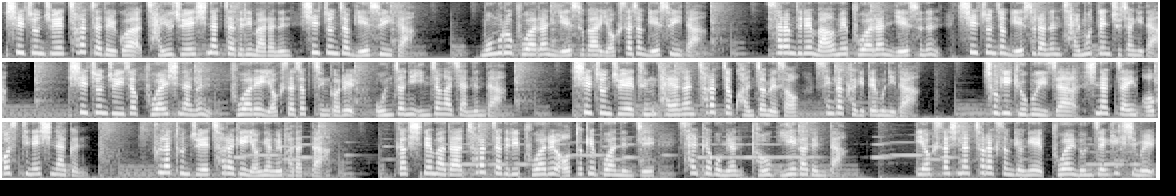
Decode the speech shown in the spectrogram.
실존주의 철학자들과 자유주의 신학자들이 말하는 실존적 예수이다. 몸으로 부활한 예수가 역사적 예수이다. 사람들의 마음에 부활한 예수는 실존적 예수라는 잘못된 주장이다. 실존주의적 부활 신앙은 부활의 역사적 증거를 온전히 인정하지 않는다. 실존주의 등 다양한 철학적 관점에서 생각하기 때문이다. 초기 교부이자 신학자인 어거스틴의 신학은 플라톤주의 철학의 영향을 받았다. 각 시대마다 철학자들이 부활을 어떻게 보았는지 살펴보면 더욱 이해가 된다. 역사 신학 철학 성경의 부활 논쟁 핵심을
